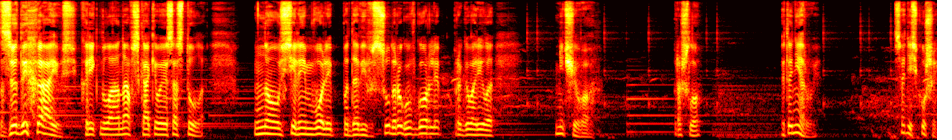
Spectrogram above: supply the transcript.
«Задыхаюсь!» — крикнула она, вскакивая со стула. Но усилием воли, подавив судорогу в горле, проговорила «Ничего, прошло. Это нервы. Садись, кушай».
